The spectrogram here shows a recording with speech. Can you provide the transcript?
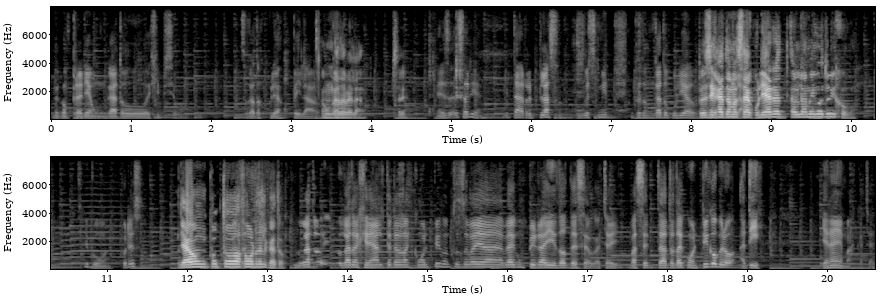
me compraría un gato egipcio. Esos gatos culiados pelados. Un gato pelado. Sí. Eso, eso haría. Ahí está, reemplazo. Will Smith, cómprate un gato culiado. Pero ese gato no se va a culiar al amigo de tu hijo. po. Sí, pues, weón, por eso. Ya un punto a favor del gato. Los gatos, los gatos en general te tratan como el pico, entonces vaya, vaya a cumplir ahí dos deseos, ¿cachai? Va a ser, te va a tratar como el pico, pero a ti. Y a nadie más, ¿cachai?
